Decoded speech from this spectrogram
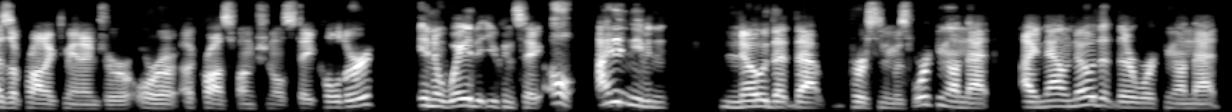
as a product manager or a cross functional stakeholder in a way that you can say, oh, I didn't even know that that person was working on that. I now know that they're working on that.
